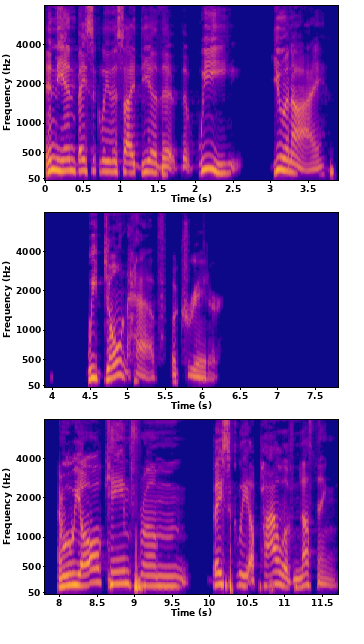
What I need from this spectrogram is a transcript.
In the end, basically, this idea that, that we, you and I, we don't have a creator. Mean, we all came from basically a pile of nothing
